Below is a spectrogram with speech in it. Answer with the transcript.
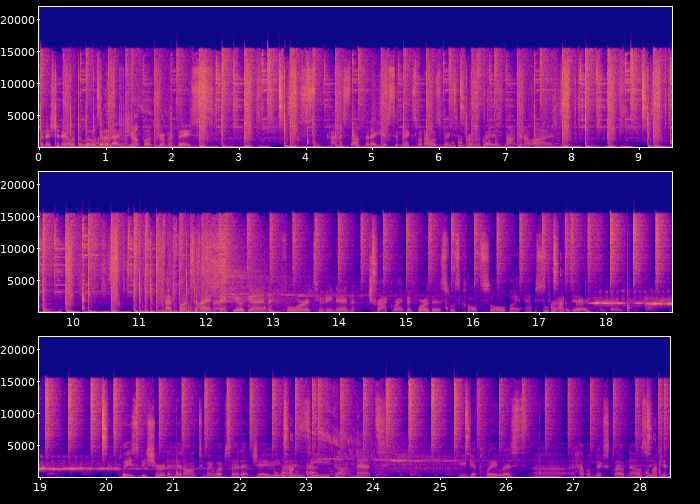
Finishing it with a little bit of that jump up drum and bass. Kind of stuff that I used to mix when I was mixing drum and bass, not gonna lie. Had fun tonight. Thank you again for tuning in. Track right before this was called Soul by Abstracted. Please be sure to head on to my website at jviz.net. You can get playlists. Uh, have a Mixcloud now, so you can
